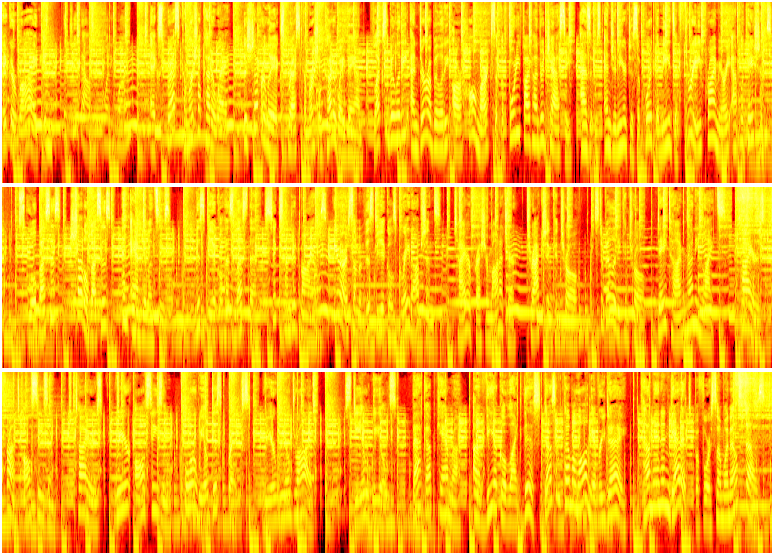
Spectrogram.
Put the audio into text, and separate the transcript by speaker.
Speaker 1: Take a ride in the 2021 Express Commercial Cutaway. The Chevrolet Express Commercial Cutaway van. Flexibility and durability are hallmarks of the 4500 chassis, as it was engineered to support the needs of three primary applications school buses, shuttle buses, and ambulances. This vehicle has less than 600 miles. Here are some of this vehicle's great options tire pressure monitor, traction control, stability control, daytime running lights, tires, front all season, tires, rear all season, four wheel disc brakes, rear wheel drive, steel wheels, backup camera. A vehicle like this doesn't come along every day. Come in and get it before someone else does.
